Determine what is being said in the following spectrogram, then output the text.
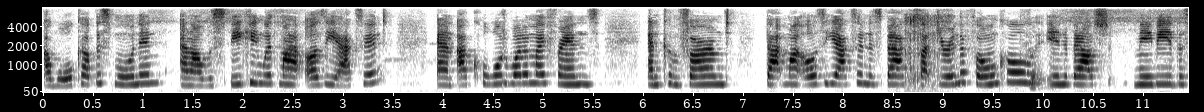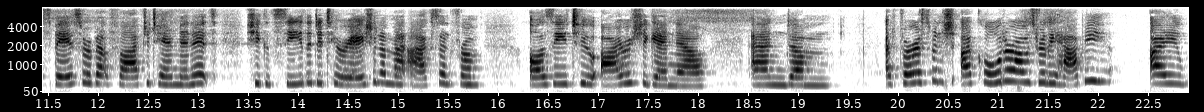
I woke up this morning and I was speaking with my Aussie accent, and I called one of my friends and confirmed that my Aussie accent is back. But during the phone call, in about maybe the space or about five to ten minutes, she could see the deterioration of my accent from Aussie to Irish again now. And um, at first, when sh I called her, I was really happy. I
